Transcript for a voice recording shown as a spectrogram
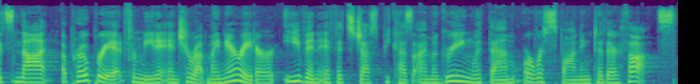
It's not appropriate for me to interrupt my narrator, even if it's just because I'm agreeing with them or responding to their thoughts.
